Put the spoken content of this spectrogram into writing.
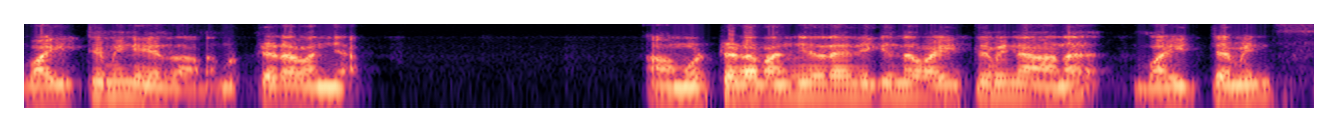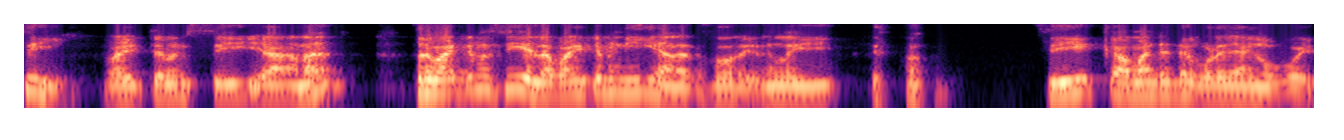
വൈറ്റമിൻ ഏതാണ്? മുട്ടയുടെ മഞ്ഞ. ആ മുട്ടയുടെ മഞ്ഞയിൽ അടങ്ങിയിരിക്കുന്ന വൈറ്റമിൻ ആണ് വൈറ്റമിൻ സി വൈറ്റമിൻ സി ആണ്. ഇത് വൈറ്റമിൻ സി അല്ല വൈറ്റമിൻ ഇ ആണ്. സോറി നിങ്ങൾ ഈ സി കമന്റിന്റെ കൂടെ ഞങ്ങൾ പോയി.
